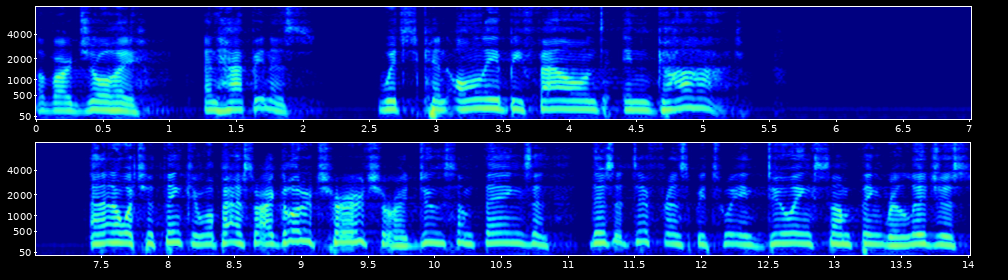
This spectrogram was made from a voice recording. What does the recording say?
of our joy and happiness, which can only be found in God. And I know what you're thinking. Well, Pastor, I go to church or I do some things, and there's a difference between doing something religious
